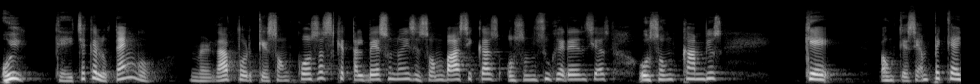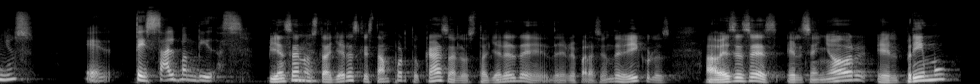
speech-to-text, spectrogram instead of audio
uy, qué dicha que lo tengo. ¿verdad? Porque son cosas que tal vez uno dice son básicas o son sugerencias o son cambios que, aunque sean pequeños, eh, te salvan vidas. Piensa en los talleres que están por tu casa, los talleres de, reparación de vehículos. A veces es el señor, el primo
